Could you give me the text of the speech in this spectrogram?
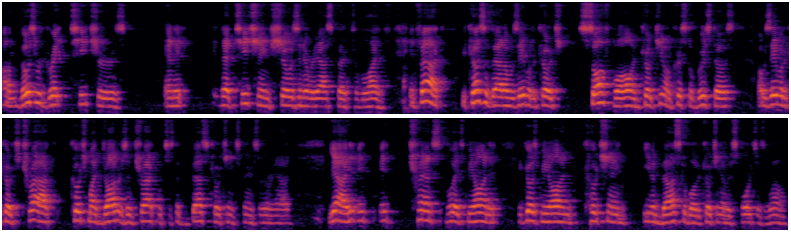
Um, those were great teachers, and it that teaching shows in every aspect of life. In fact, because of that, I was able to coach softball and coach, you know, Crystl Bustos. I was able to coach track, coach my daughters in track, which is the best coaching experience I've ever had. Yeah, it, it translates beyond it it goes beyond coaching even basketball to coaching other sports as well.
